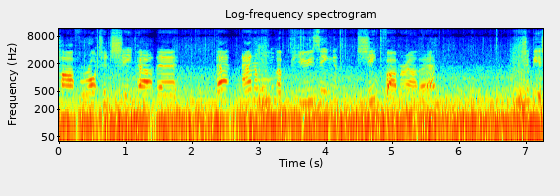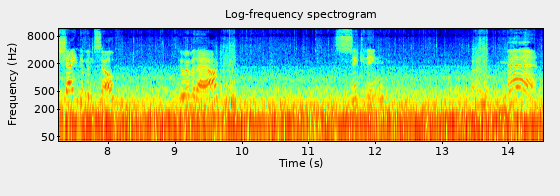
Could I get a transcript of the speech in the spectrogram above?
half rotted sheep out there. That animal abusing sheep farmer out there should be ashamed of himself whoever they are. Sickening. Man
